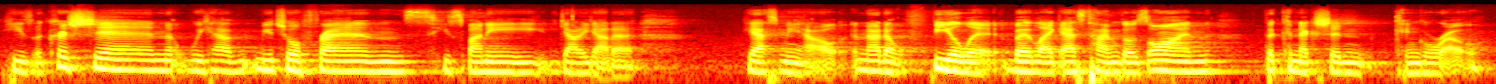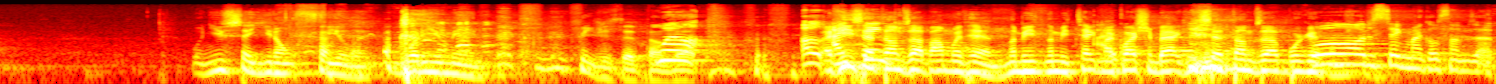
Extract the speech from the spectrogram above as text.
he's a Christian, we have mutual friends, he's funny, yada yada. He asked me out and I don't feel it, but like as time goes on, the connection can grow. When you say you don't feel it, what do you mean? you just said thumbs Well, up. oh, If I he said think, thumbs up, I'm with him. Let me let me take my question back. He said thumbs up. We're good. Well, I'll just take Michael's thumbs up.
